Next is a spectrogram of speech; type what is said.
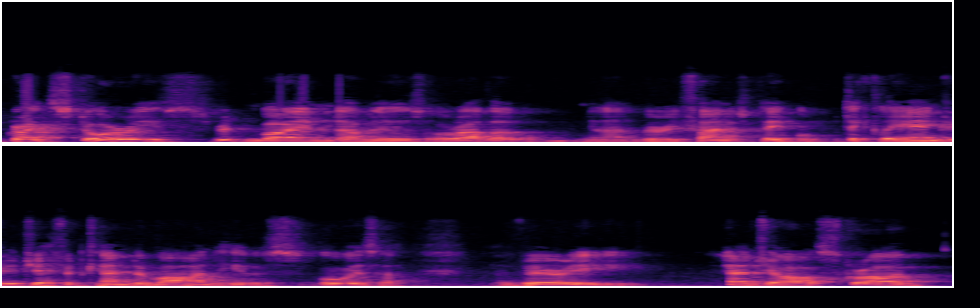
great stories written by MWs or other, you know, very famous people. Particularly Andrew Jefford came to mind. He was always a, a very agile scribe.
